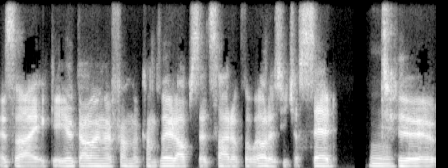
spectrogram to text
It's like you're going from the complete opposite side of the world, as you just said, mm. to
